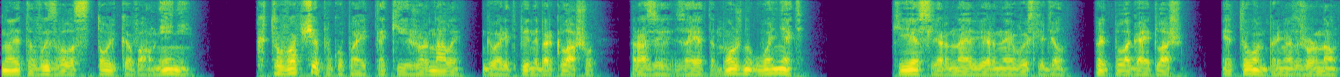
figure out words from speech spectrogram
но это вызвало столько волнений. «Кто вообще покупает такие журналы?» — говорит Пиннеберг Лашу. «Разве за это можно увольнять?» «Кеслер, наверное, выследил», — предполагает Лаш. «Это он принес журнал,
